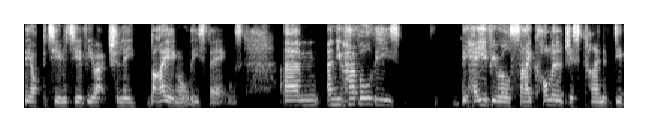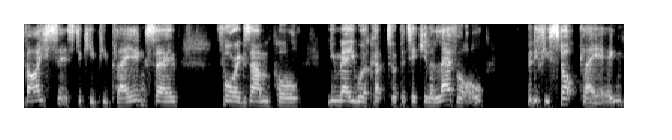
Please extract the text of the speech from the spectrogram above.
the opportunity of you actually buying all these things. Um, and you have all these behavioral psychologist kind of devices to keep you playing. So, for example, you may work up to a particular level, but if you stop playing,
